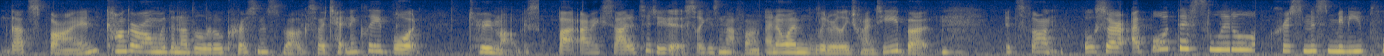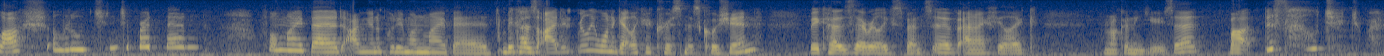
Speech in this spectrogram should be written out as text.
that's fine can't go wrong with another little Christmas mug so I technically bought two mugs but I'm excited to do this like isn't that fun I know I'm literally 20 but it's fun. Also, I bought this little Christmas mini plush, a little gingerbread man for my bed. I'm gonna put him on my bed because I didn't really want to get like a Christmas cushion because they're really expensive and I feel like I'm not gonna use it. But this little gingerbread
